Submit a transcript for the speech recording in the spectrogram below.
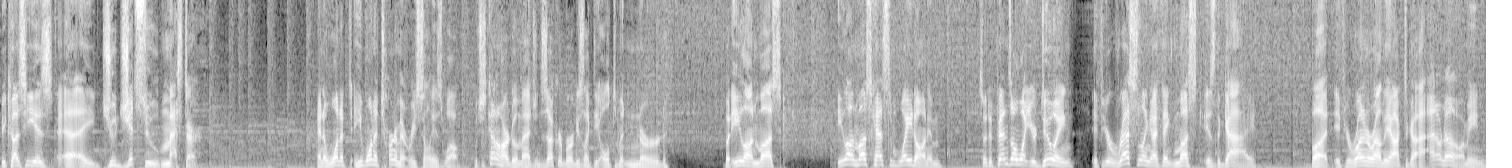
because he is a, a jujitsu master. And won a, he won a tournament recently as well, which is kind of hard to imagine. Zuckerberg is like the ultimate nerd. But Elon Musk, Elon Musk has some weight on him. So it depends on what you're doing. If you're wrestling, I think Musk is the guy. But if you're running around the octagon, I, I don't know. I mean,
